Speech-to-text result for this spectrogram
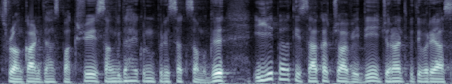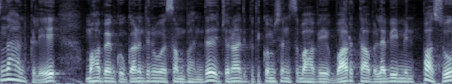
ශ්‍රී ලංකා නිදහස් පක්ෂයේ සංවිධායකුන් පිරිසක් සමග ඊයේ පැවති සාකච්ඡාවේදී ජනාධිපතිවරයා සඳහන් කළේ මහ බැංකු ගණදෙනුව සම්බන්ධ ජනාධිපති කොමිෂන් සභාවේ වාර්තාව ලැබීමෙන් පසු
